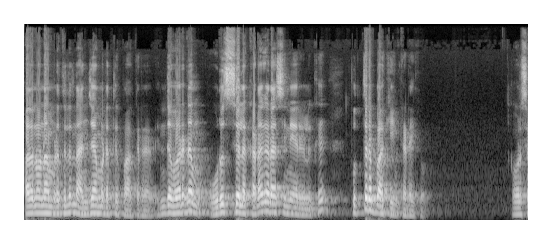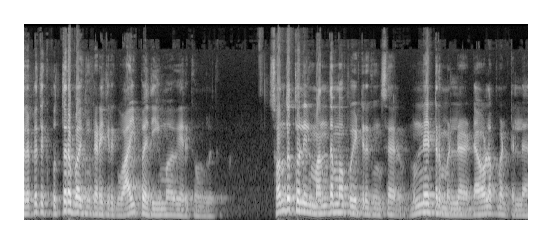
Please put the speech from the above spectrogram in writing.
பதினொன்றாம் இடத்துலேருந்து அஞ்சாம் இடத்துக்கு பார்க்குறாரு. இந்த வருடம் ஒரு சில கடகராசி நேயர்களுக்கு புத்திர பாக்கியம் கிடைக்கும். ஒரு சில பேத்துக்கு புத்திர பாக்கியம் கிடைக்கிறதுக்கு வாய்ப்பு அதிகமாகவே இருக்குது உங்களுக்கு. சொந்த தொழில் மந்தமாக போயிட்டுருக்குங்க சார். முன்னேற்றம் இல்லை டெவலப்மெண்ட் இல்லை.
